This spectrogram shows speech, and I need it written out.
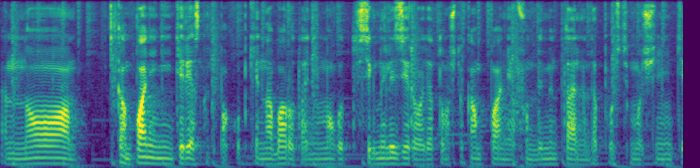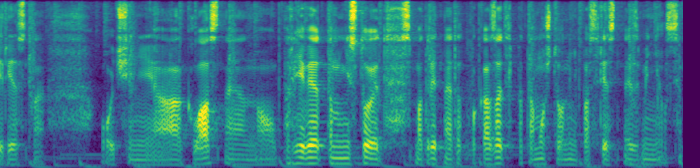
но компания неинтересна к покупке. Наоборот, они могут сигнализировать о том, что компания фундаментально, допустим, очень интересна, очень а, классная, но при этом не стоит смотреть на этот показатель, потому что он непосредственно изменился.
